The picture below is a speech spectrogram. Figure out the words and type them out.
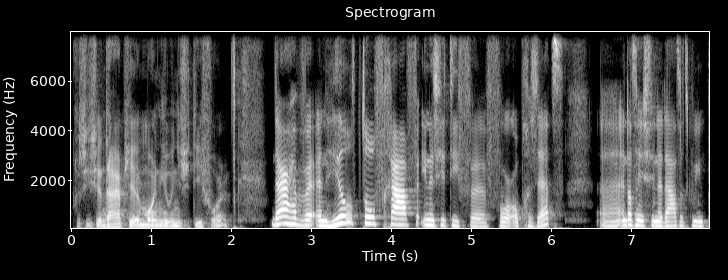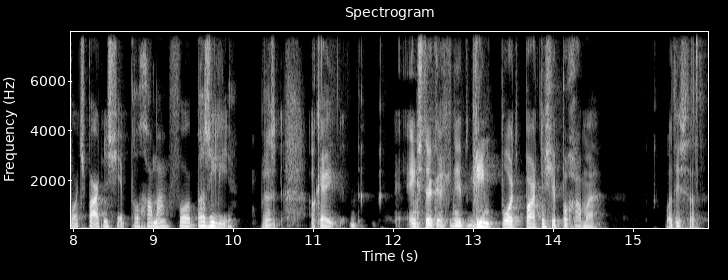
Precies, en daar heb je een mooi nieuw initiatief voor? Daar hebben we een heel tof, gaaf initiatief uh, voor opgezet. Uh, en dat is inderdaad het Greenports Partnership programma voor Brazilië. Braz Oké, okay. één stuk geknipt. Greenport Partnership programma. Wat is dat?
